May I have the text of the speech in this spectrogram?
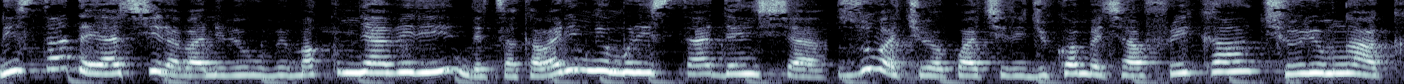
Ni stade yakira abantu ibihumbi makumyabiri ndetse akaba ari imwe muri stade nshya zubakiwe kwakira igikombe cya afurika cy'uyu mwaka.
